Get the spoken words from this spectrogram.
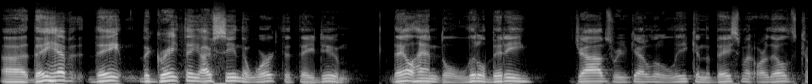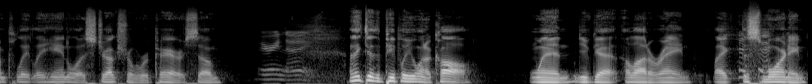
uh, they have they the great thing I've seen the work that they do. They'll handle little bitty jobs where you've got a little leak in the basement, or they'll completely handle a structural repair. So very nice. I think they're the people you want to call when you've got a lot of rain. Like this morning,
